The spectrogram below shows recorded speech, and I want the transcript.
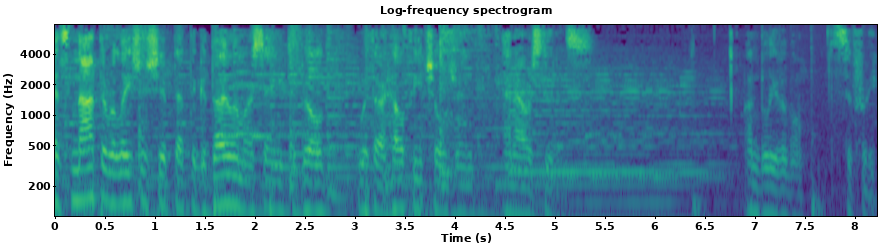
it's not the relationship that the Gedolim are saying to build with our healthy children and our students. Unbelievable. Sifri.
